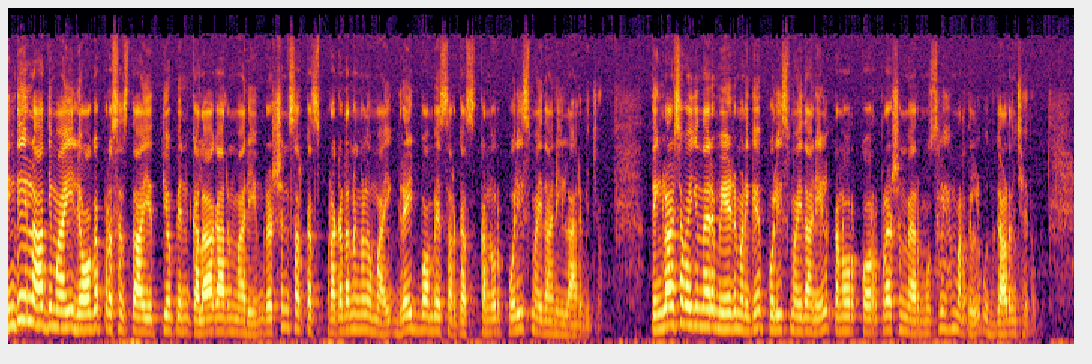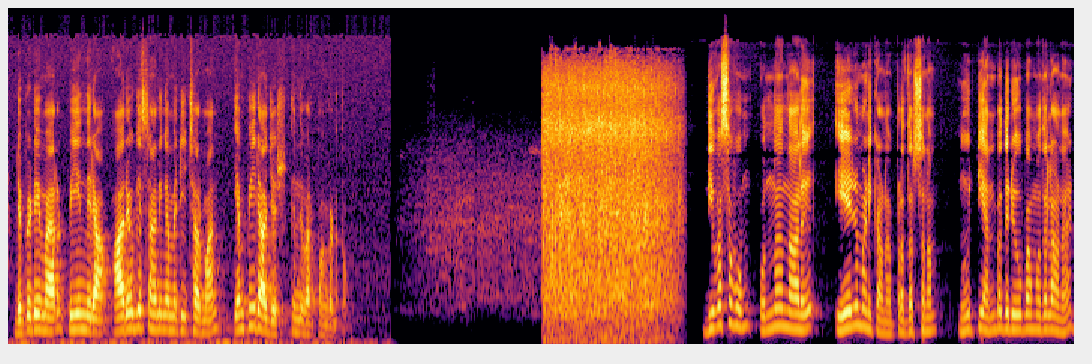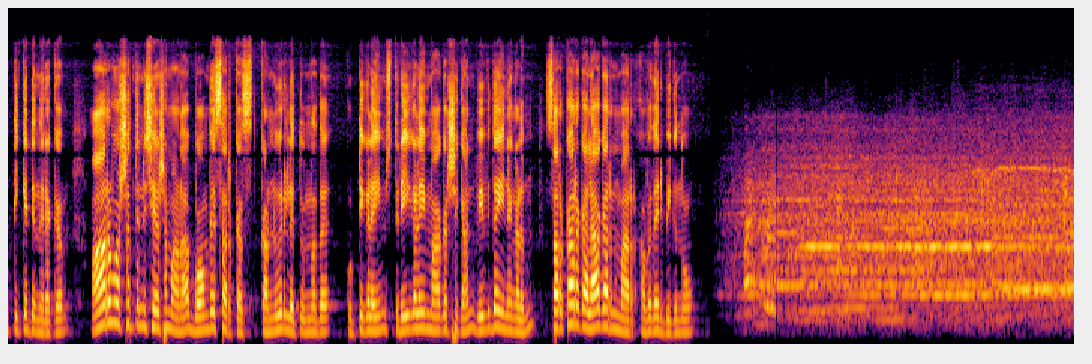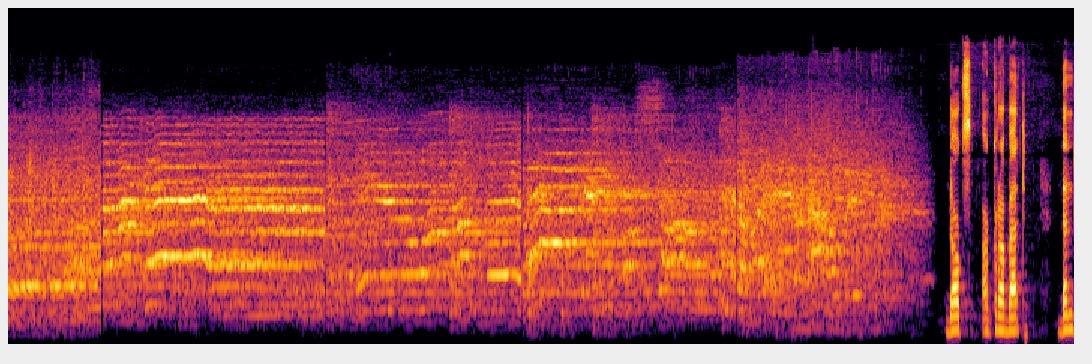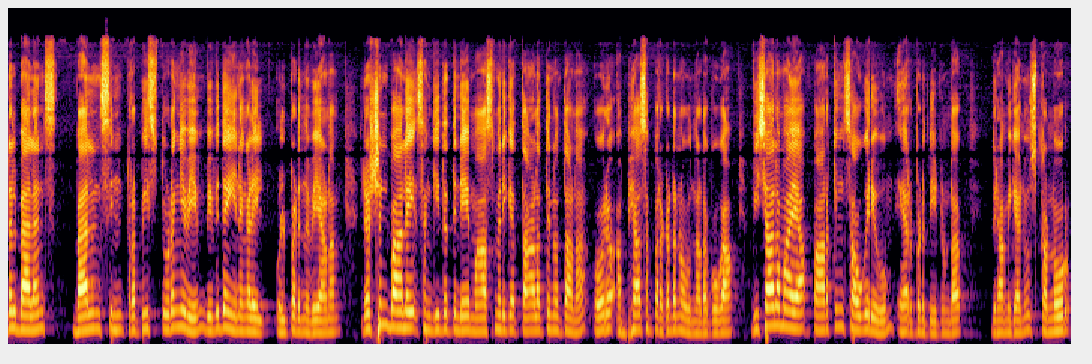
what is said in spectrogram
ഇന്ത്യയിൽ ആദ്യമായി ലോകപ്രശസ്ത എത്യോപ്യൻ കലാകാരന്മാരെയും Russian circus പ്രകടനങ്ങളുമായി great Bombay circus Kannur police മൈതാനിയിൽ ആരംഭിച്ചു. തിങ്കളാഴ്ച വൈകുന്നേരം ഏഴ് മണിക്ക് പോലീസ് മൈതാനിയിൽ കണ്ണൂർ കോർപ്പറേഷൻ മേയർ മുസ്ലിം മർദിൽ ഉദ്ഘാടനം ചെയ്തു. ഡെപ്യൂട്ടി മേയർ പി ഇന്ദിര ആരോഗ്യ standing committee chairman M P Rajesh എന്നിവർ പങ്കെടുത്തു. ദിവസവും ഒന്ന് നാല് ഏഴ് മണിക്കാണ് പ്രദർശനം. നൂറ്റി അൻപത് രൂപ മുതലാണ് ടിക്കറ്റ് നിരക്ക്. ആറു വർഷത്തിന് ശേഷമാണ് ബോംബെ സർക്കസ് കണ്ണൂരിലെത്തുന്നത്. കുട്ടികളെയും സ്ത്രീകളെയും ആകർഷിക്കാൻ വിവിധ ഇനങ്ങളും സർക്കാർ കലാകാരന്മാർ അവതരിപ്പിക്കുന്നു. Dogs acrobat dental balance balance in trapeze തുടങ്ങിയവയും വിവിധ ഇനങ്ങളിൽ ഉൾപ്പെടുന്നവയാണ്. റഷ്യൻ ബാലെ സംഗീതത്തിന്റെ മാസ്മരിക താളത്തിനൊത്താണ് ഓരോ അഭ്യാസ പ്രകടനവും നടക്കുക. വിശാലമായ പാർക്കിംഗ് സൗകര്യവും ഏർപ്പെടുത്തിയിട്ടുണ്ട്. ഗ്രാമിക ന്യൂസ് കണ്ണൂർ.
